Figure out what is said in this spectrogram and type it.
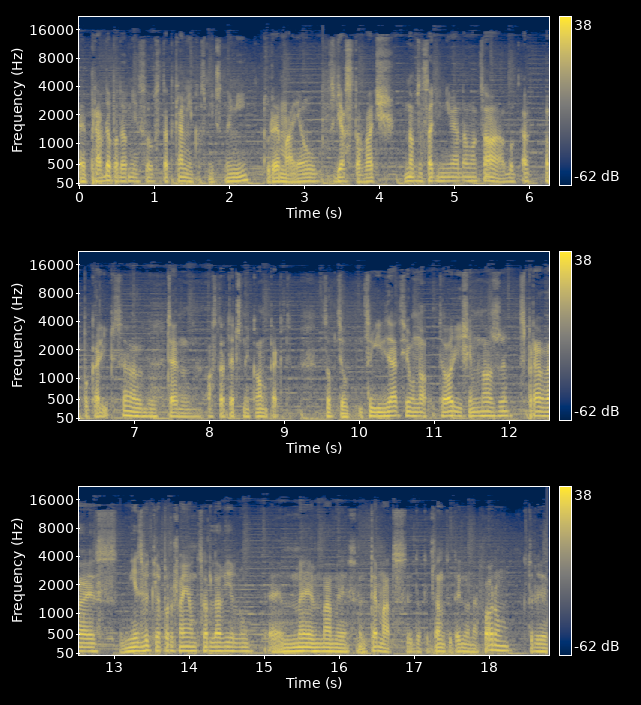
e, prawdopodobnie są statkami kosmicznymi, które mają zwiastować, no w zasadzie nie wiadomo co, albo apokalipsę, albo ten ostateczny kontakt z obcą cywilizacją. No, teorii się mnoży. Sprawa jest niezwykle poruszająca dla wielu. E, my mamy temat dotyczący tego na forum który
